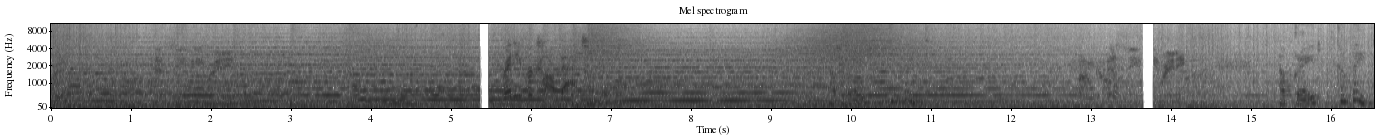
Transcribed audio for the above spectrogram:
ready. SCV ready. Ready for combat. Upgrade complete. I'm gonna SCV ready. Upgrade complete.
